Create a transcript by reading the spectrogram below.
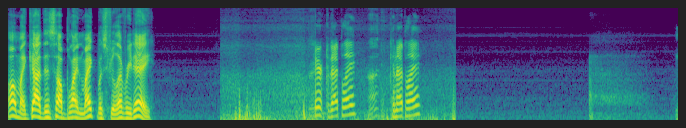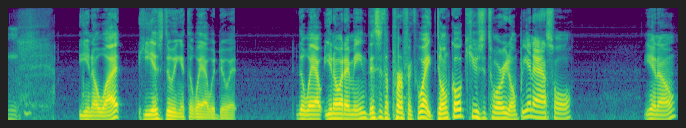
Oh my god, this is how blind Mike must feel every day. Here, can I play? Can I play? You know what? He is doing it the way I would do it. The way I, you know what I mean? This is the perfect way. Don't go accusatory. Don't be an asshole. You know?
